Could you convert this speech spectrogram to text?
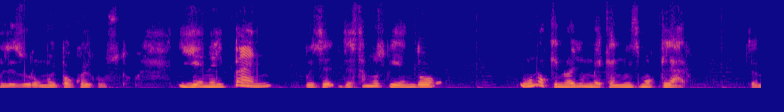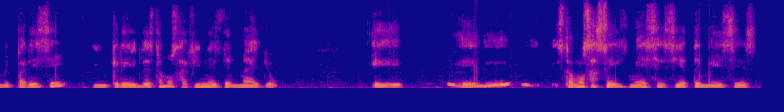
les duró muy poco el gusto. Y en el PAN, pues ya, estamos viendo, uno, que no hay un mecanismo claro. O sea, me parece increíble, estamos a fines de mayo, eh, estamos a seis meses, siete meses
